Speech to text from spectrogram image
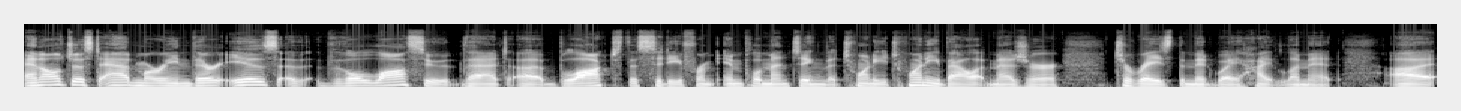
And I'll just add, Maureen, there is uh, the lawsuit that uh, blocked the city from implementing the 2020 ballot measure to raise the midway height limit. Uh,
